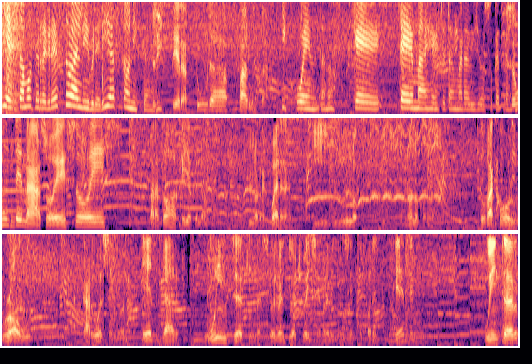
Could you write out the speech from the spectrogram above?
Y estamos de regreso a Librería Sónica. Literatura paruta. Y cuéntanos qué tema es este tan maravilloso que. Eso es un temazo, eso es para todos aquellos que lo, lo recuerdan y lo, no lo conocen. Tobacco Road, a cargo del señor Edgar Winter, quien nació el 28 de diciembre de 1947. Winter,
